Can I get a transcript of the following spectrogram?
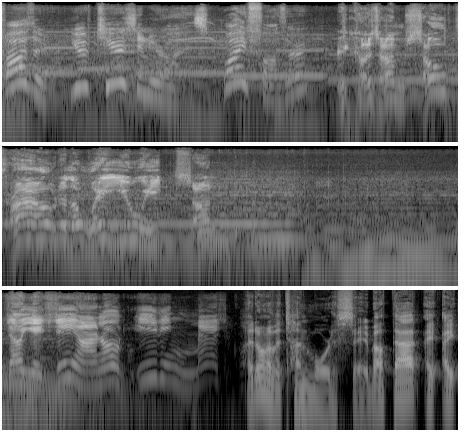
Father, you have tears in your eyes. Why, Father? Because I'm so proud of the way you eat, son. So you see, Arnold, eating mashed. I don't have a ton more to say about that. I, I,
